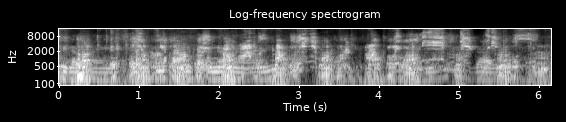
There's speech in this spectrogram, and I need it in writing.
sila guys. Kumakain ka na rin. Ayan sila guys.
